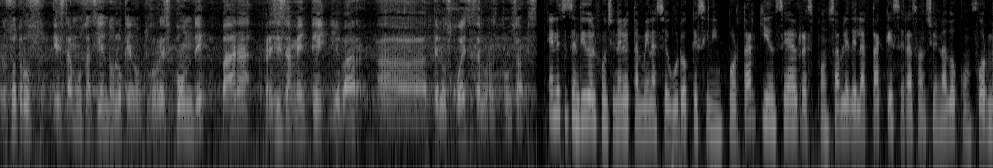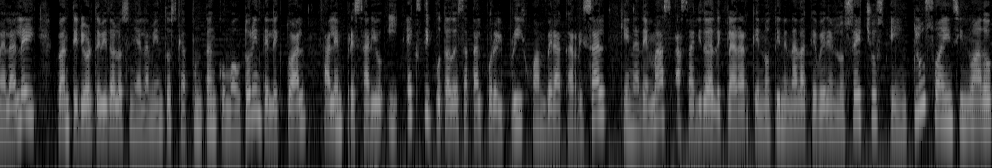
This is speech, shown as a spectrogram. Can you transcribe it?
Nosotros estamos haciendo lo que nos corresponde para precisamente llevar ante los jueces a los responsables. En ese sentido, el funcionario también aseguró que sin importar quién sea el responsable del ataque, será sancionado conforme a la ley. Lo anterior debido a los señalamientos que apuntan como autor intelectual al empresario y exdiputado estatal por el PRI, Juan Vera Carrizal, quien además ha salido a declarar que no tiene nada que ver en los hechos e incluso ha insinuado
